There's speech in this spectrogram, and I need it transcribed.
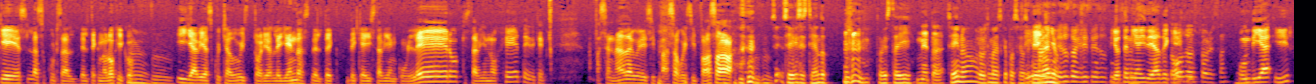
Que es la sucursal del tecnológico. Mm. Mm. Y ya había escuchado historias, leyendas del tec, de que ahí está bien culero, que está bien ojete, y de que no pasa nada, güey, si pasa, güey, si pasa. Sí, sigue existiendo. Todavía está ahí. Neta. Sí, ¿no? La última vez que pasé hace Sí, un año. esos todavía existen, esos Yo tenía idea de que Todos un día ir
